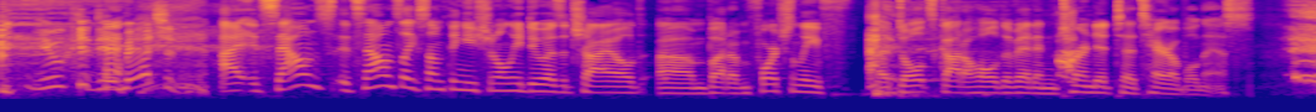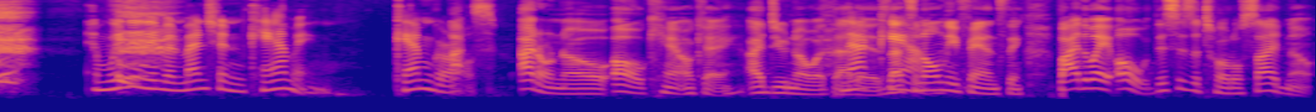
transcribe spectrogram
You could imagine. I, it sounds it sounds like something you should only do as a child, um, but unfortunately, f- adults got a hold of it and turned it to terribleness. And we didn't even mention camming, cam girls. I don't know. Oh, can't. Okay, I do know what that is. Not That's an. OnlyFans thing. By the way, oh, this is a total side note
